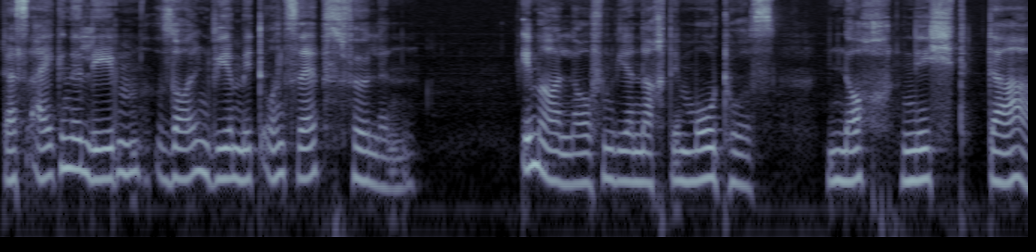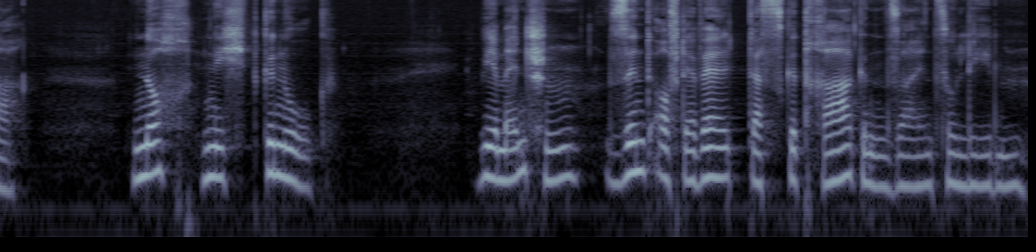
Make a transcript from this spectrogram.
Das eigene Leben sollen wir mit uns selbst füllen. Immer laufen wir nach dem Motus noch nicht da, noch nicht genug. Wir Menschen sind auf der Welt, das Getragensein zu leben.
